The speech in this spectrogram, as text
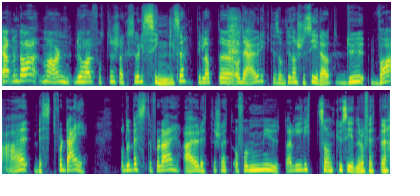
Ja, men da, Maren, du har fått en slags velsignelse til at øh, Og det er jo riktig som Tinashe sier her, at du Hva er best for deg? Og det beste for deg er jo rett og slett å få muta litt sånn kusiner og fettere,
